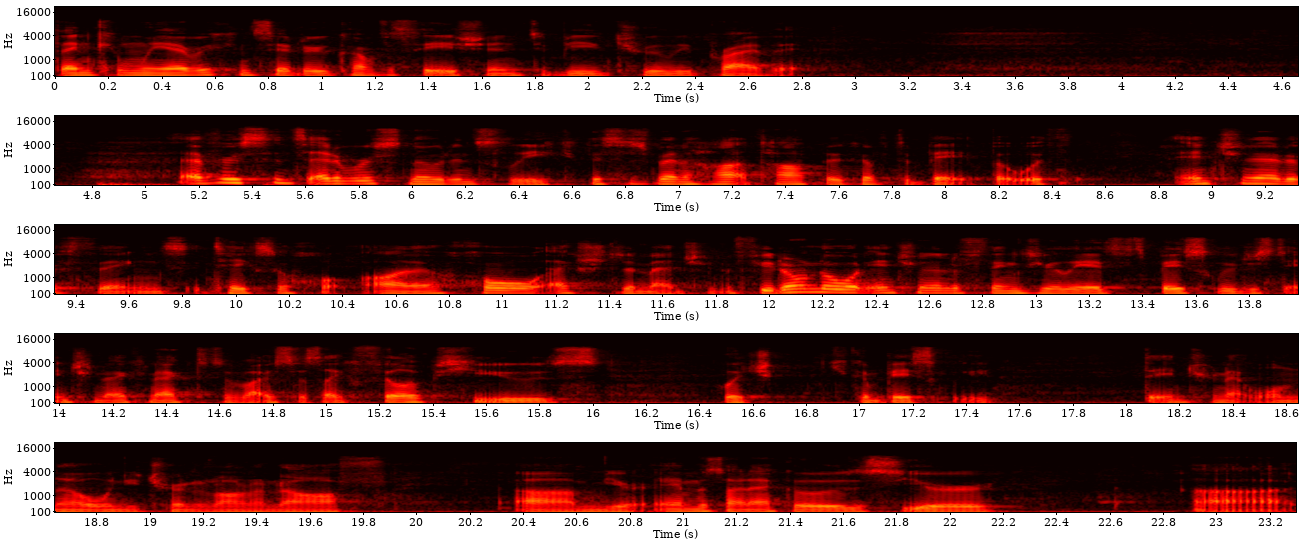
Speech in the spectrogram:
then can we ever consider conversation to be truly private? Ever since Edward Snowden's leak, this has been a hot topic of debate, but with Internet of Things, it takes a whole, on a whole extra dimension. If you don't know what Internet of Things really is, it's basically just internet connected devices like Philips Hues, which you can basically, the internet will know when you turn it on and off. Um, your Amazon Echoes, your uh,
